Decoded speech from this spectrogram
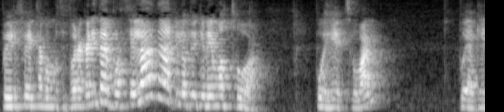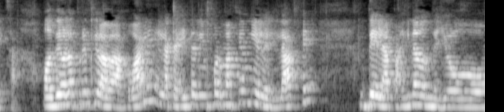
perfecta, como si fuera carita de porcelana, que es lo que queremos todas. Pues esto, ¿vale? Pues aquí está. Os dejo los precios abajo, ¿vale? En la cajita de información y el enlace de la página donde yo,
